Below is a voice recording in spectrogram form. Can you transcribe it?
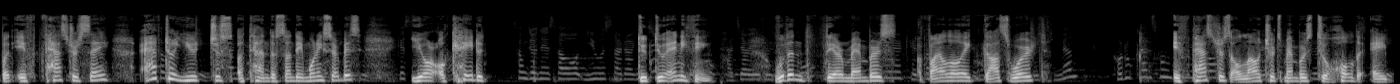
but if pastors say, after you just attend the Sunday morning service, you're okay to to do anything. Wouldn't their members violate God's word? If pastors allow church members to hold a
